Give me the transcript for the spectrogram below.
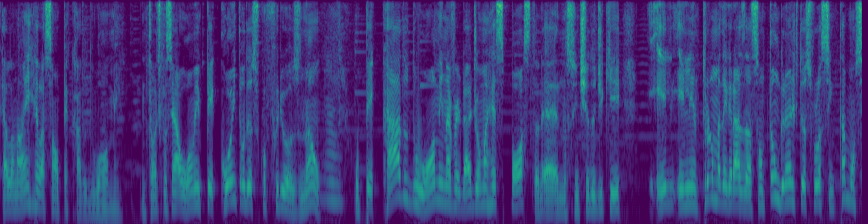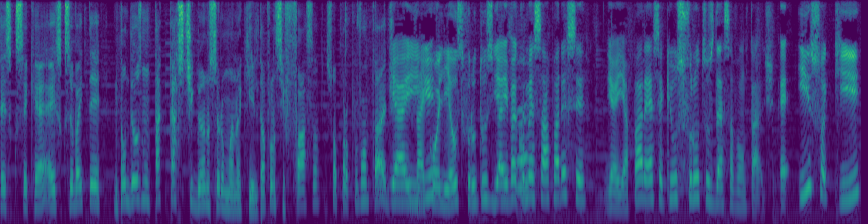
ela não é em relação ao pecado do homem. Então, tipo assim, ah, o homem pecou, então Deus ficou furioso. Não. O pecado do homem, na verdade, é uma resposta, né? no sentido de que ele, ele entrou numa degradação tão grande que Deus falou assim: tá bom, se é isso que você quer, é isso que você vai ter. Então Deus não tá castigando o ser humano aqui, ele tá falando assim: faça a sua própria vontade. E aí. Vai colher os frutos E aí vai começar a aparecer. E aí aparece aqui os frutos dessa vontade. É isso aqui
